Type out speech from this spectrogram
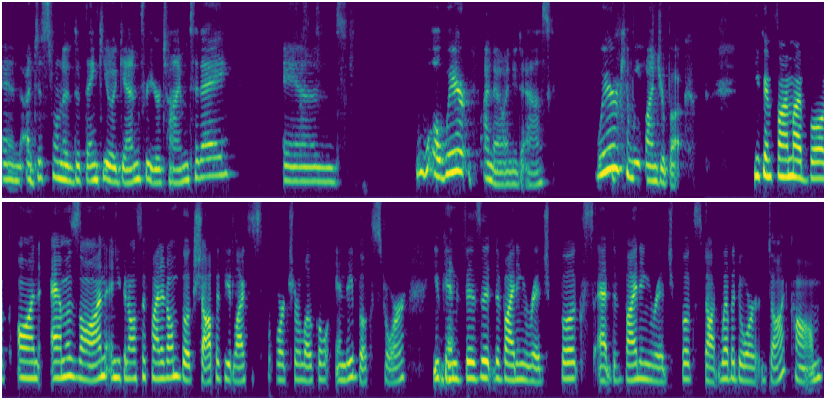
and I just wanted to thank you again for your time today. And well, where I know I need to ask, where can we find your book? You can find my book on Amazon and you can also find it on Bookshop if you'd like to support your local indie bookstore. You can visit Dividing Ridge Books at dividingridgebooks.webador.com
